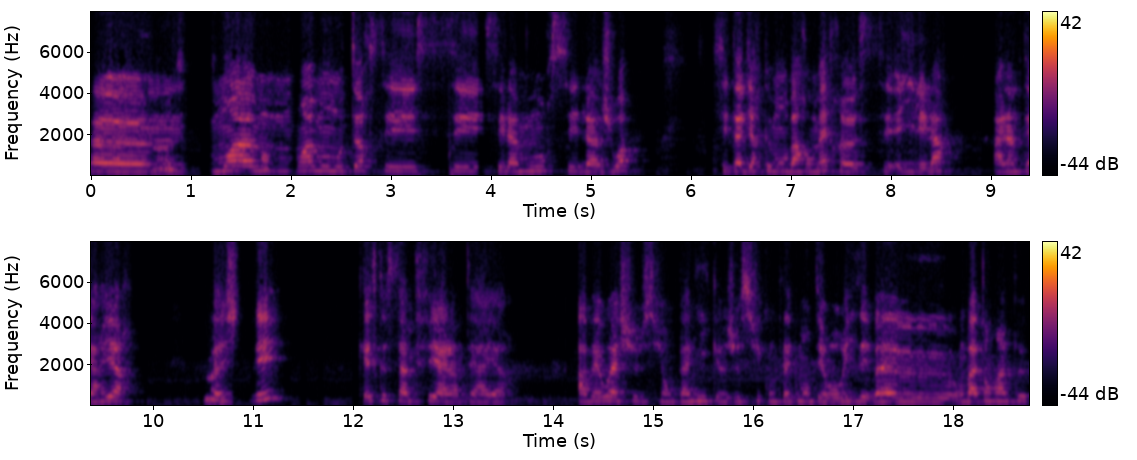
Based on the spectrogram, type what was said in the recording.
Euh, moi, moi, mon moteur, c'est l'amour, c'est la joie. C'est-à-dire que mon baromètre, euh, il est là, à l'intérieur. Je vais, qu'est-ce que ça me fait à l'intérieur? Ah ben ouais, je, suis en panique, je suis complètement terrorisée. Euh, on va attendre un peu.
